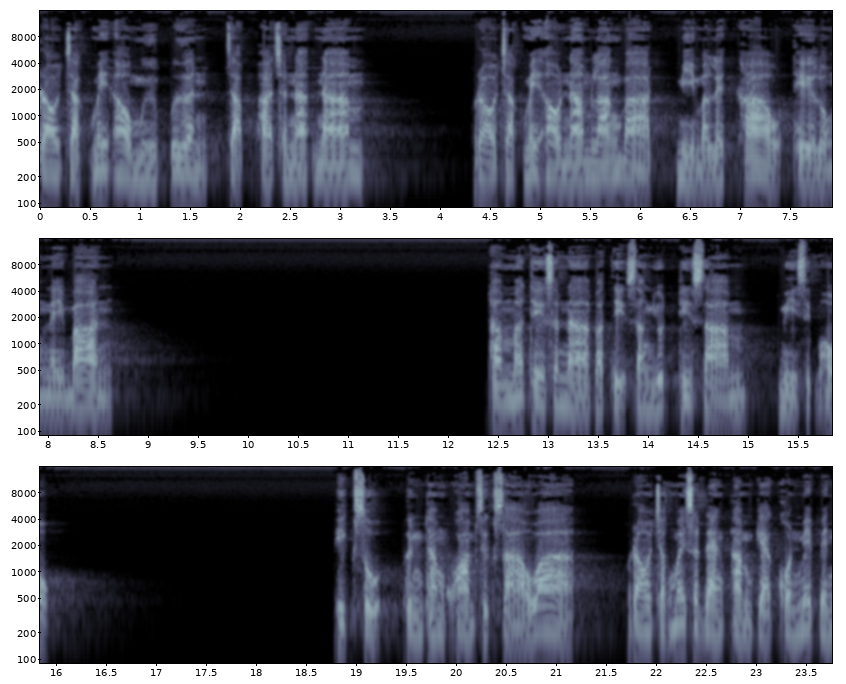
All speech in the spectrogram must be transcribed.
เราจักไม่เอามือเปื้อนจับภาชนะน้ำ เราจักไม่เอาน้ำล้างบาทมีเมล็ดข้าวเทลงในบ้าน ธรรมเทศนาปฏิสังยุตที่สามมีสิบหกภิกษุพึงทำความศึกษาว่า เราจะไม่แสดงธรรมแก่คนไม่เป็น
